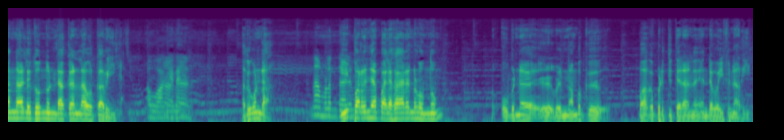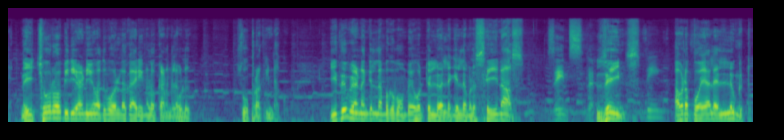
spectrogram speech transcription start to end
വന്നാൽ ഇതൊന്നും ഉണ്ടാക്കാനുള്ള അവർക്ക് അറിയില്ല. ഓ അങ്ങനെ. അതുകൊണ്ടാ. ഈ പറഞ്ഞ പലഹാരങ്ങളൊന്നും പിന്നെ പിന്നെ നമുക്ക് പാകപ്പെടുത്തി തരാൻ എന്റെ വൈഫിന് അറിയില്ല. നെയ്ച്ചോറോ ബിരിയാണിയോ അതുപോലുള്ള കാര്യങ്ങളൊക്കെ ആണെങ്കിൽ അവൾ സൂപ്പറാക്കി ഉണ്ടാക്കും. ഇത് വേണമെങ്കിൽ നമുക്ക് ബോംബെ ഹോട്ടലിലോ അല്ലെങ്കിൽ നമ്മൾ സൈനാസ് സെയിൻസ് അവിടെ പോയാൽ എല്ലാം കിട്ടും.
